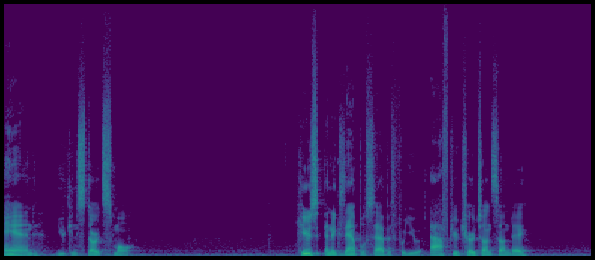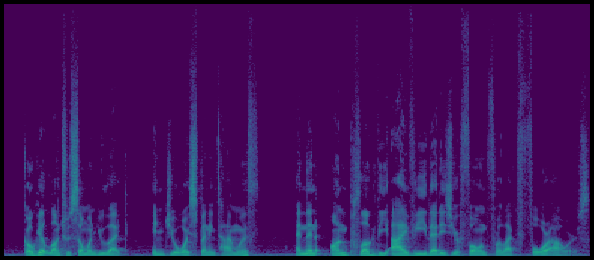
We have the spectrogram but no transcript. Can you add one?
and you can start small. Here's an example Sabbath for you. After church on Sunday, Go get lunch with someone you like enjoy spending time with, and then unplug the IV that is your phone for like four hours.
